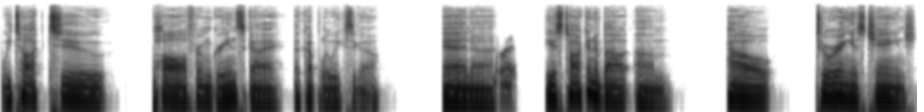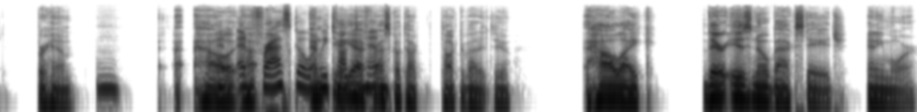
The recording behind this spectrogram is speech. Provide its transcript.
we talked to Paul from Greensky a couple of weeks ago, and uh, Right. he was talking about um, how touring has changed for him. Mm. Uh, How and, and how- Frasco when and- we talked yeah, to him. Frasco talked talked about it too. How like there is no backstage anymore,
